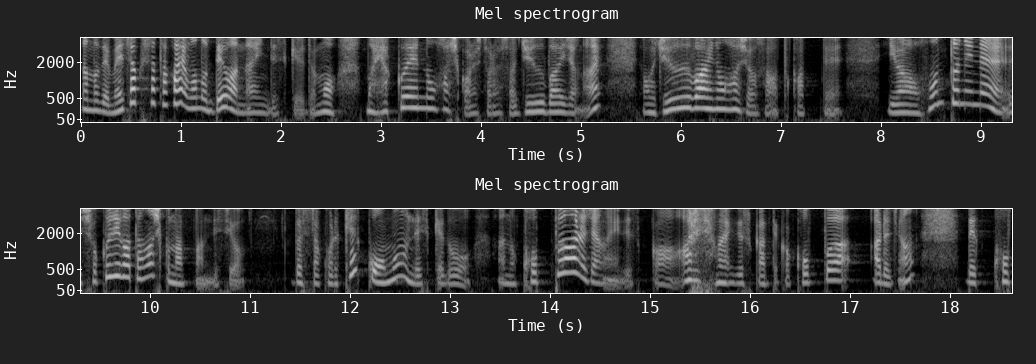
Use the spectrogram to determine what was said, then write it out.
なのでめちゃくちゃ高いものではないんですけれども、まあ、100円のお箸からしたらさ、10倍じゃない？だから10倍のお箸をさ、使ってって。いや本当にね食事が楽しくなったんですよ。私さこれ結構思うんですけどあのコップあるじゃないですか。あるじゃないですかってかコップあるじゃん？でコッ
